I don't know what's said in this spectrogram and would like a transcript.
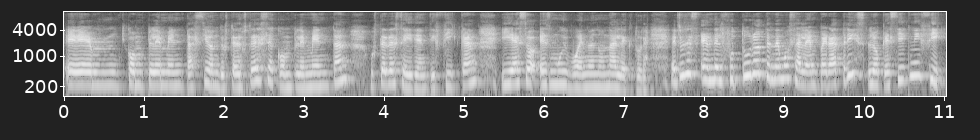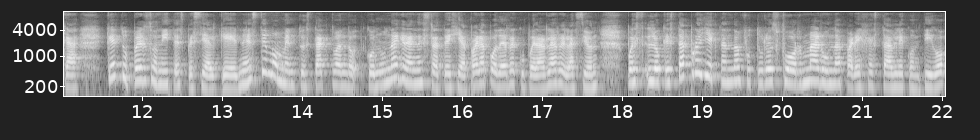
em, complementación de ustedes. Ustedes se complementan, ustedes se identifican y eso es muy bueno en una lectura. Entonces, en el futuro tenemos a la emperatriz, lo que significa que tu personita especial, que en este momento está actuando con una gran estrategia para poder recuperar la relación, pues lo que está proyectando a futuro es formar una pareja estable contigo,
